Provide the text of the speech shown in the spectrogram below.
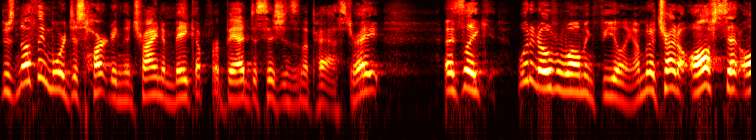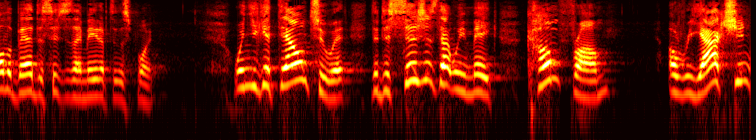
There's nothing more disheartening than trying to make up for bad decisions in the past, right? It's like, what an overwhelming feeling. I'm going to try to offset all the bad decisions I made up to this point. When you get down to it, the decisions that we make come from a reaction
